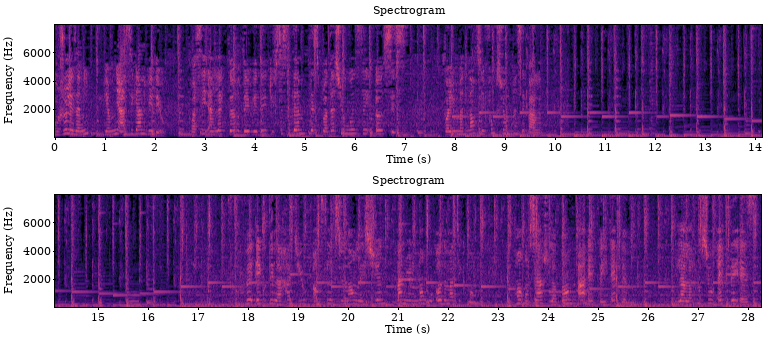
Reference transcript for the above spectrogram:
Bonjour les amis, bienvenue à Sigan Video. Voici un lecteur DVD du système d'exploitation Windows E6. Voyons maintenant ses fonctions principales. Vous pouvez écouter la radio en sélectionnant les chaînes manuellement ou automatiquement. Il prend en charge la bande AF et FM. Il a la fonction RTS.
